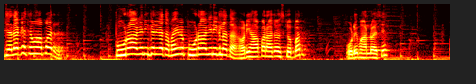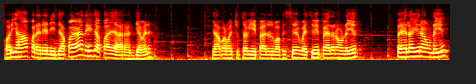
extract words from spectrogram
जला कैसे वहाँ पर? पूरा आगे निकल गया था भाई, मैं पूरा आगे निकला था। और यहाँ पर आ जाओ इसके ऊपर। उड़ी मार लो ऐसे। और यहाँ पर, अरे नहीं जा पाया, नहीं जा पाया यार हक गया मैंने। यहाँ पर भाई चुपचाप यहीं पर आ जाओ वापस से। वैसे भी पहला राउंड है ये। पहला ही राउंड है ये।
